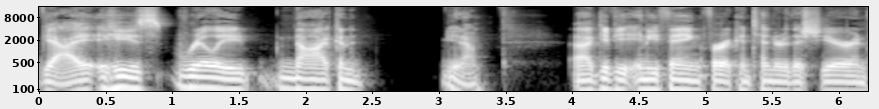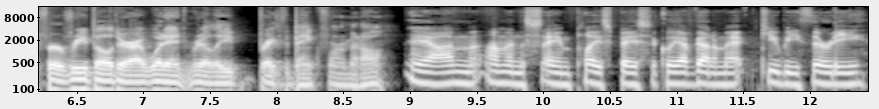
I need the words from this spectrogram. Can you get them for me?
yeah, I, he's really not going to you know, uh, give you anything for a contender this year. And for a rebuilder, I wouldn't really break the bank for him at all. Yeah, I'm I'm in the same place basically. I've got him at QB thirty,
